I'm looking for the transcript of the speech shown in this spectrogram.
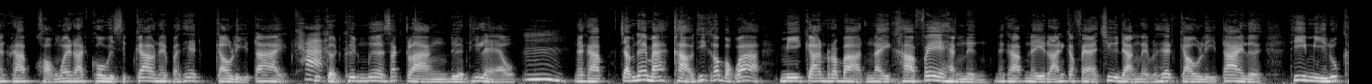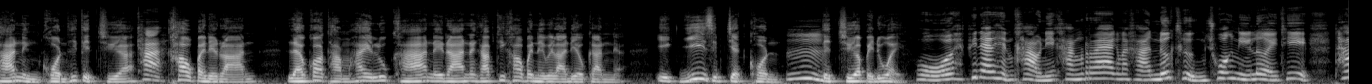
นะครับของไวรัสโควิด -19 ในประเทศเกาหลีใต้ค่ะที่เกิดขึ้นเมื่อสักกลางเดือนที่แล้วอืมนะครับจำได้ไหมข่าวที่เขาบอกว่ามีการระบาดในคาเฟ่แห่งหนึ่งนะครับในร้านกาแฟชื่อดังในประเทศเกาหลีใต้เลย ที่มีลูกค้าหนึ่งคนที่ติดเชื้อค่ะเข้าไปในร้าน แล้วก็ทำให้ลูกค้าในร้านนะครับที่เข้าไปในเวลาเดียวกันเนี่ย อีก 27 คนอืมติดเชื้อไปด้วย โห พี่แนนเห็นข่าวนี้ครั้งแรกนะคะ นึกถึงช่วงนี้เลยที่ถ้า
